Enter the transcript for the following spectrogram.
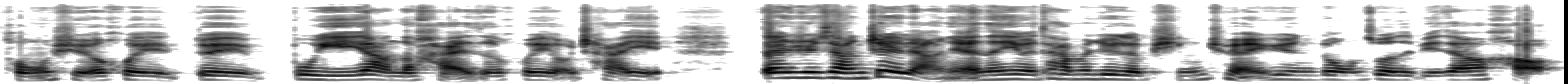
同学会对不一样的孩子会有差异。但是像这两年呢，因为他们这个平权运动做的比较好，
